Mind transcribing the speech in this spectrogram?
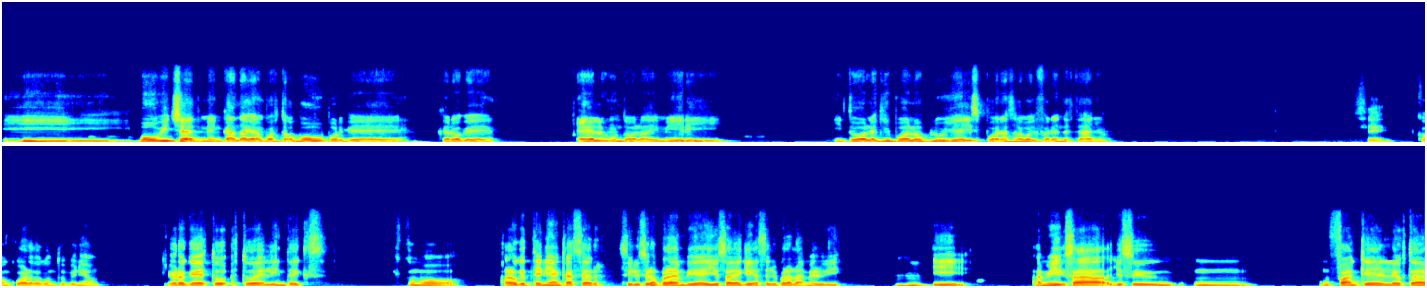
y Bo Bichette. Me encanta que hayan puesto a Bo porque creo que él junto a Vladimir y y todo el equipo de los Blue Jays pueden hacer algo diferente este año. Sí, concuerdo con tu opinión. Yo creo que esto, esto del index es como algo que tenían que hacer. Si lo hicieron para la NBA, yo sabía que iba a salir para la MLB. Y a mí, o sea, yo soy un, un- un fan que le gusta,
